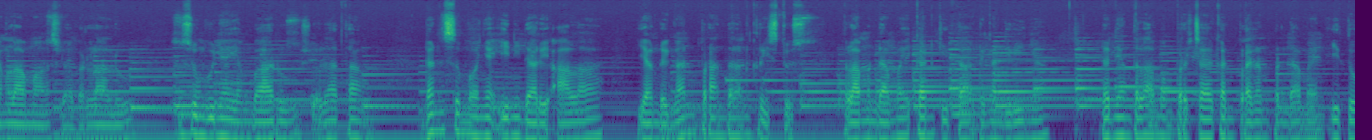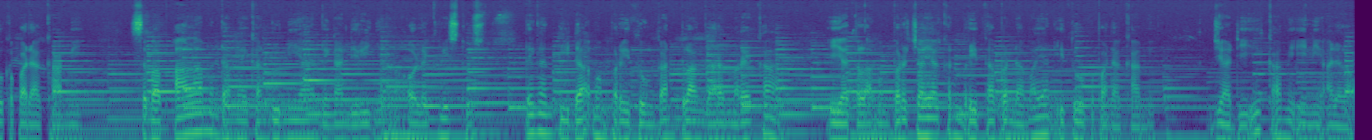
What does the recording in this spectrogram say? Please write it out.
Yang lama sudah berlalu Sesungguhnya yang baru sudah datang. Dan semuanya ini dari Allah Yang dengan perantaran Kristus Telah mendamaikan kita dengan dirinya dan yang telah mempercayakan pelayanan pendamaian itu kepada kami. Sebab Allah mendamaikan dunia dengan dirinya oleh Kristus dengan tidak memperhitungkan pelanggaran mereka. Ia telah mempercayakan berita pendamaian itu kepada kami. Jadi kami ini adalah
